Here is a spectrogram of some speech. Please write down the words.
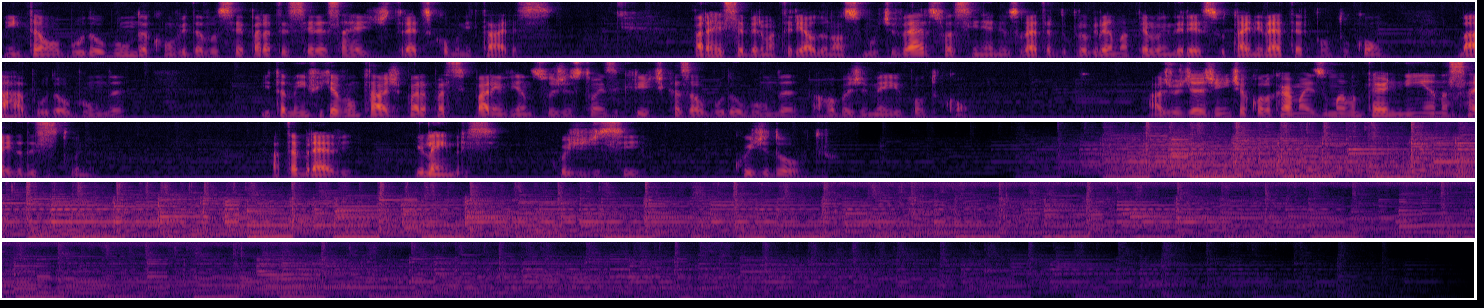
Então o Buda ou Bunda convida você para tecer essa rede de threads comunitárias. Para receber material do nosso multiverso, assine a newsletter do programa pelo endereço tinyletter.com e também fique à vontade para participar enviando sugestões e críticas ao budaobunda.gmail.com. Ajude a gente a colocar mais uma lanterninha na saída desse túnel. Até breve e lembre-se: cuide de si, cuide do outro.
